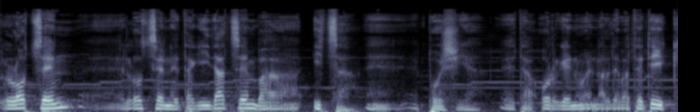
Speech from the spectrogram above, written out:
lotzen, lotzen eta gidatzen, ba, hitza, e, poesia. Eta hor genuen alde batetik,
